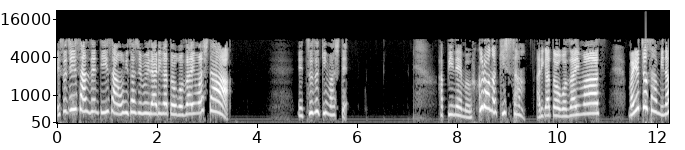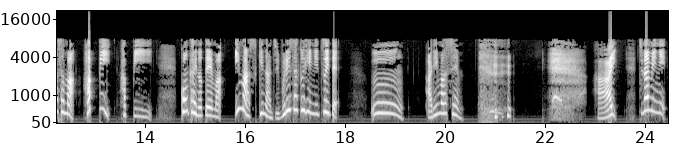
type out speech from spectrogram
SG3000T さんお久しぶりでありがとうございました。え、続きまして。ハッピーネーム、フクロウのキスさん。ありがとうございます。まゆちょさん皆様、ハッピー、ハッピー。今回のテーマ、今好きなジブリ作品について。うーん、ありません。はい。ちなみに、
